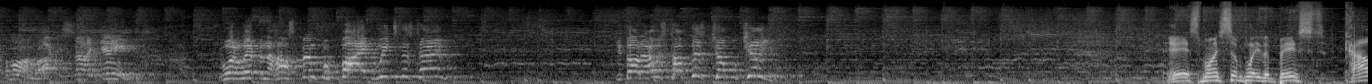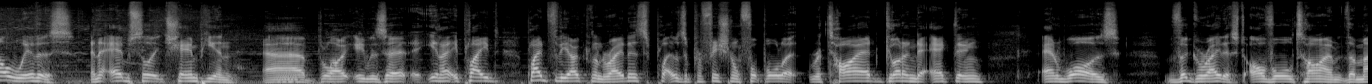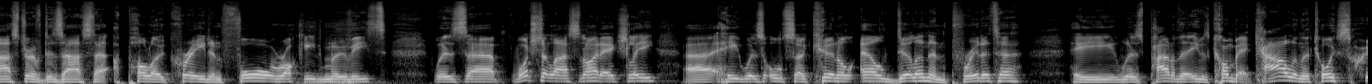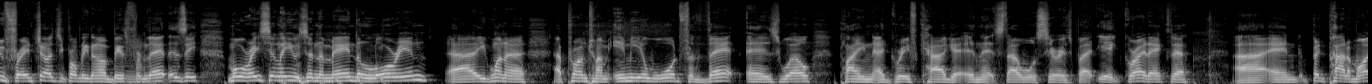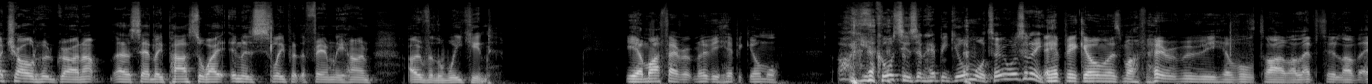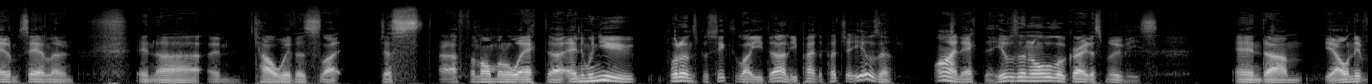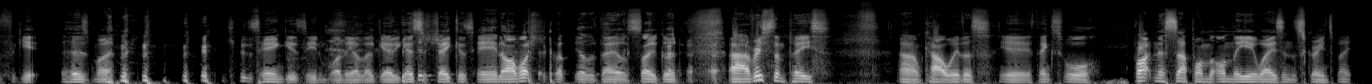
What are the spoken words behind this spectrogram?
Come on, Rock, it's not a game. You want to live in the hospital for five weeks this time? You thought I was tough? This jump will kill you. Yes, my simply the best. Carl Weathers, an absolute champion. Uh, bloke. He was a, you know, he played played for the Oakland Raiders. Play, was a professional footballer. Retired, got into acting, and was the greatest of all time. The master of disaster, Apollo Creed, in four Rocky movies. Was uh, watched it last night. Actually, uh, he was also Colonel Al Dillon in Predator. He was part of the. He was Combat Carl in the Toy Story franchise. You probably know him best from that, is he? More recently, he was in The Mandalorian. Uh, he won a, a Primetime Emmy Award for that as well, playing a Greef Karga in that Star Wars series. But yeah, great actor. Uh, and a big part of my childhood growing up, uh, sadly passed away in his sleep at the family home over the weekend. Yeah, my favourite movie, Happy Gilmore. Oh, yeah, of course, he was in Happy Gilmore too, wasn't he? Happy Gilmore is my favourite movie of all time. I absolutely love Adam Sandler and and, uh, and Carl Weathers, like just a phenomenal actor. And when you put it in perspective like you done, you paint the picture. He was a fine actor. He was in all the greatest movies. And um, yeah, I'll never forget his moment. his hand gets eaten by the other guy. He goes to shake his hand. Oh, I watched the clip the other day. It was so good. Uh, rest in peace, um, Carl Weathers. Yeah, thanks for brightening us up on the on the airways and the screens, mate.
